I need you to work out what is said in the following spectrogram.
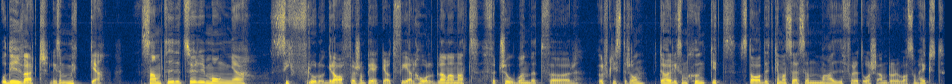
Och det är ju värt liksom mycket. Samtidigt så är det ju många siffror och grafer som pekar åt fel håll, bland annat förtroendet för Ulf Kristersson. Det har liksom sjunkit stadigt kan man säga sedan maj för ett år sedan då det var som högst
